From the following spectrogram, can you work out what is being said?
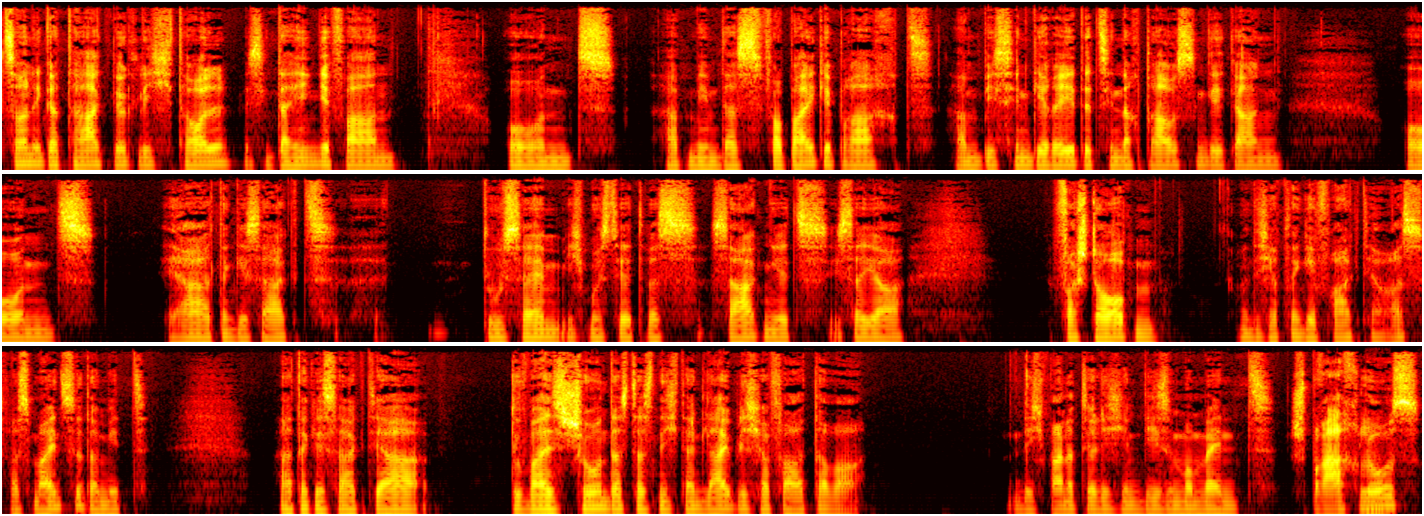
sonniger Tag, wirklich toll. Wir sind da hingefahren und haben ihm das vorbeigebracht, haben ein bisschen geredet, sind nach draußen gegangen und ja, hat dann gesagt, du Sam, ich muss dir etwas sagen, jetzt ist er ja verstorben. Und ich habe dann gefragt, ja was, was meinst du damit? Hat er gesagt, ja, du weißt schon, dass das nicht dein leiblicher Vater war. Und ich war natürlich in diesem Moment sprachlos.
